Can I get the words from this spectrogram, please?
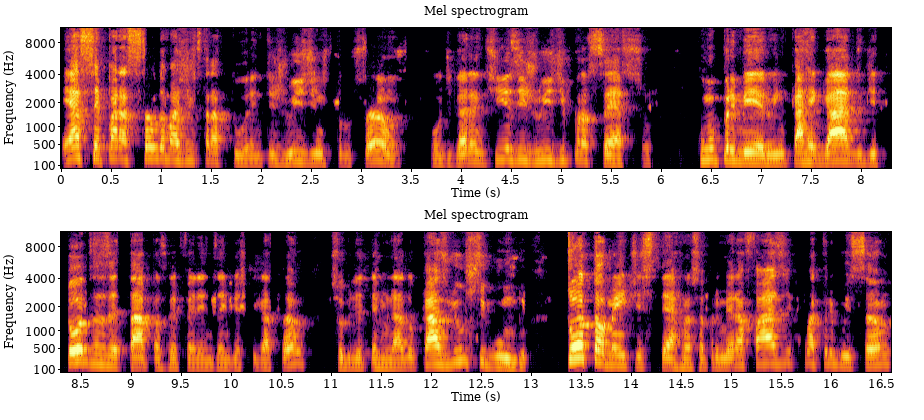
é a separação da magistratura entre juiz de instrução ou de garantias e juiz de processo, com o primeiro encarregado de todas as etapas referentes à investigação sobre determinado caso e o segundo totalmente externo a essa primeira fase, com atribuição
